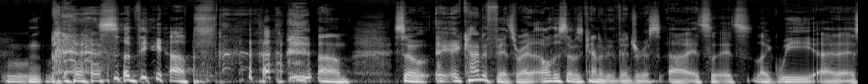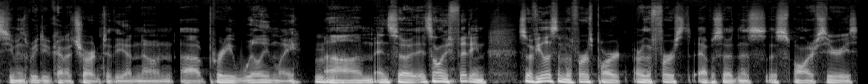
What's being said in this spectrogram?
so the uh, um, so it, it kind of fits right? All this stuff is kind of adventurous. Uh, it's it's like we uh, as humans we do kind of chart into the unknown uh, pretty willingly. Um, and so it's only fitting. So if you listen to the first part or the first episode in this this smaller series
